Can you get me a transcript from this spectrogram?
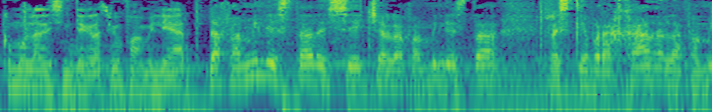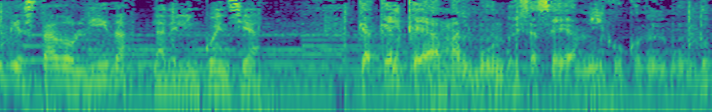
como la desintegración familiar. La familia está deshecha, la familia está resquebrajada, la familia está dolida. La delincuencia. Que aquel que ama al mundo y se hace amigo con el mundo,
